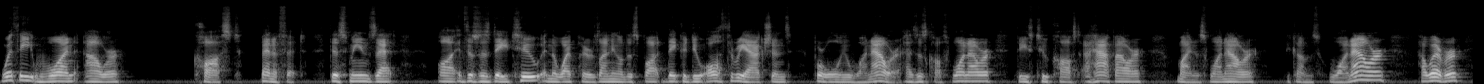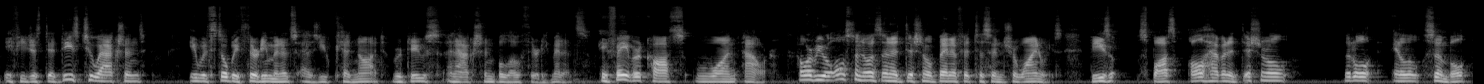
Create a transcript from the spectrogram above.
with a one hour cost benefit. This means that uh, if this was day two and the white player is landing on the spot, they could do all three actions for only one hour. As this costs one hour, these two cost a half hour, minus one hour becomes one hour. However, if you just did these two actions, it would still be 30 minutes as you cannot reduce an action below 30 minutes. A favor costs one hour. However, you'll also notice an additional benefit to signature wineries. These spots all have an additional little, symbol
